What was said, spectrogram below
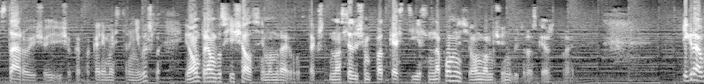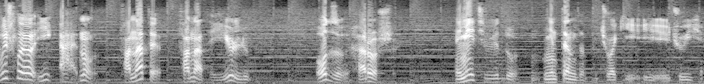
старую еще, еще пока ремастер не вышло, и он прям восхищался, ему нравилось. Так что на следующем подкасте, если напомните, он вам что-нибудь расскажет про это. Игра вышла, и, а, ну, фанаты, фанаты ее любят. Отзывы хорошие. Имейте в виду, Nintendo, чуваки и чувихи.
